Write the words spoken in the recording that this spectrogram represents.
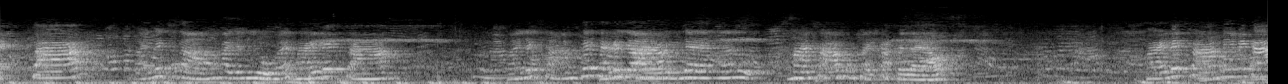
ขสามหมายเลขสามค่ะยังอยู่ไหมหมายเลขสามหมายเลขสามได้จักรยานสีแดงนะลูกมาเช้าสงสัยกลับไปแล้ว หมายเลขสามมีไหมคะ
